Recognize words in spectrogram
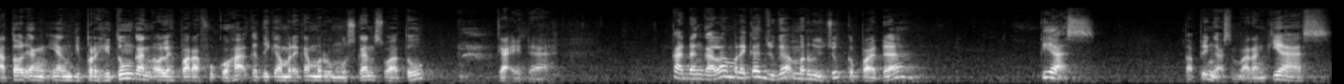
Atau yang yang diperhitungkan oleh para fukoha ketika mereka merumuskan suatu kaidah. Kadangkala mereka juga merujuk kepada kias, tapi nggak sembarang kias.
